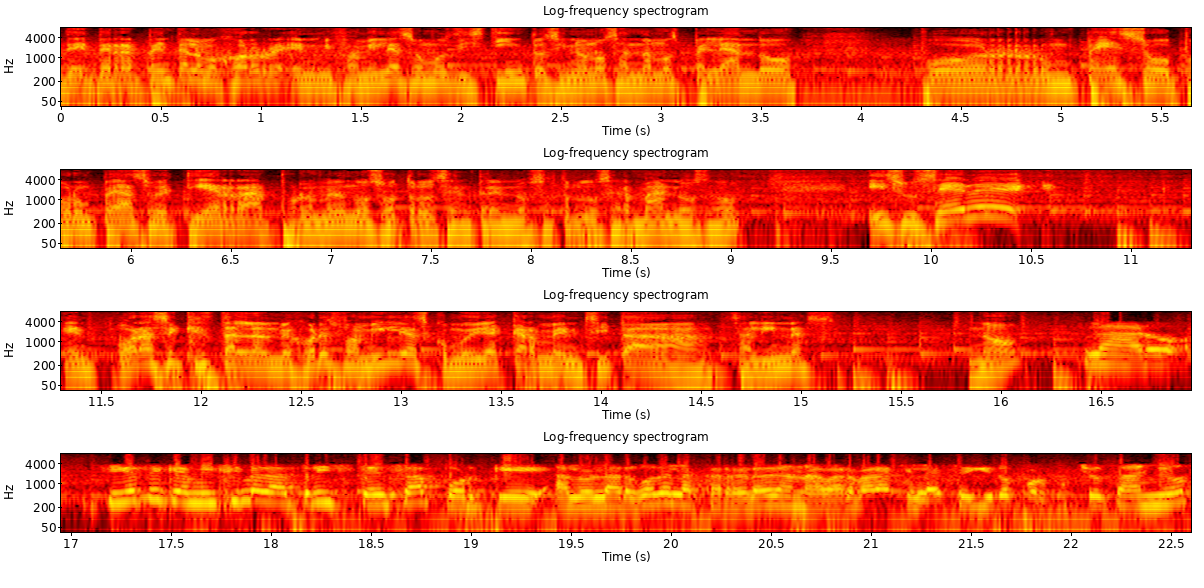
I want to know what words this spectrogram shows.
De, de repente a lo mejor en mi familia somos distintos y no nos andamos peleando por un peso, por un pedazo de tierra, por lo menos nosotros, entre nosotros los hermanos, ¿no? Y sucede. En, ahora sí que están las mejores familias, como diría Carmencita Salinas, ¿no? Claro, fíjate que a mí sí me da tristeza porque a lo largo de la carrera de Ana Bárbara, que la he seguido por muchos años,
